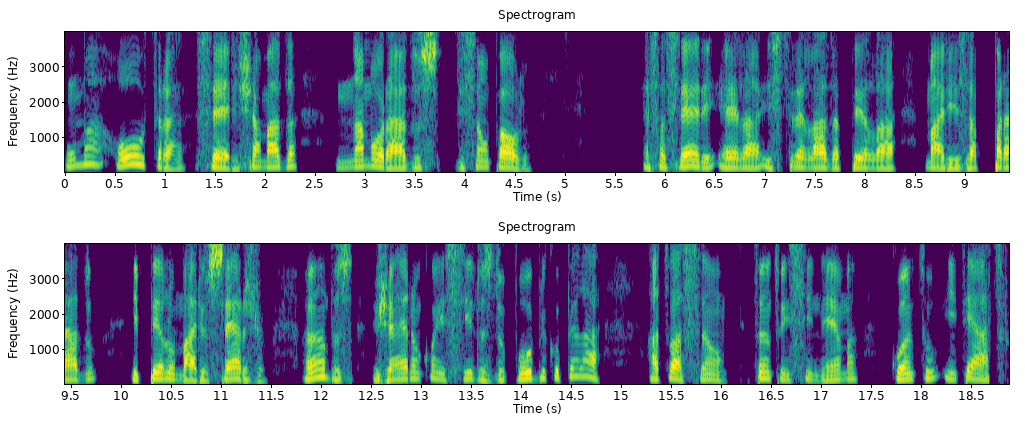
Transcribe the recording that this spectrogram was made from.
uma outra série chamada Namorados de São Paulo. Essa série era estrelada pela Marisa Prado e pelo Mário Sérgio. Ambos já eram conhecidos do público pela atuação tanto em cinema quanto em teatro.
